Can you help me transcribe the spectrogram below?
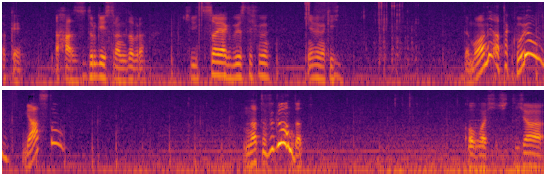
Okej. Aha, z drugiej strony, dobra. Czyli co, jakby jesteśmy... Nie wiem, jakieś... Demony atakują miasto? Na to wygląda. O właśnie, czy to działa...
